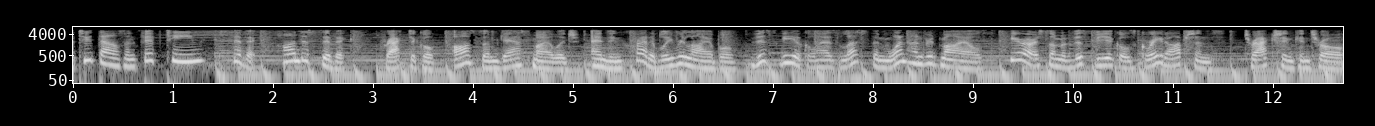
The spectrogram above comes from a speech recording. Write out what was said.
The 2015 Civic, Honda Civic. Practical, awesome gas mileage, and incredibly reliable. This vehicle has less than 100 miles. Here are some of this vehicle's great options. Traction control,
